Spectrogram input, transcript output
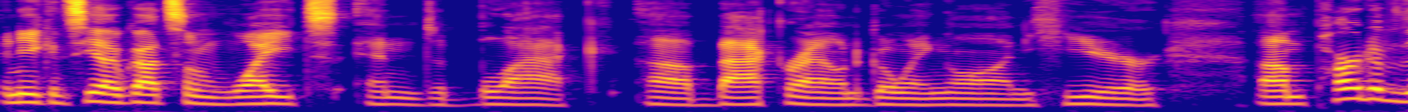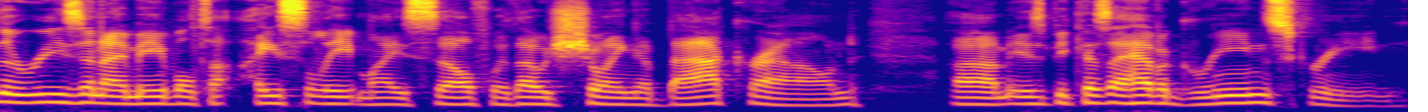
And you can see I've got some white and black uh, background going on here. Um, part of the reason I'm able to isolate myself without showing a background um, is because I have a green screen.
